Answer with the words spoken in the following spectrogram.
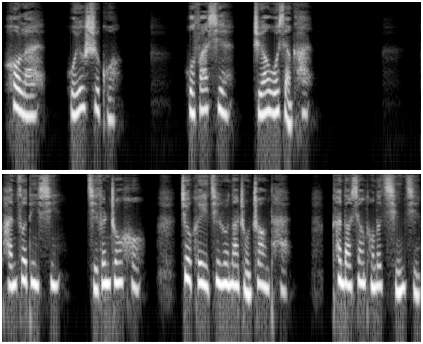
后来我又试过，我发现只要我想看，盘坐定心，几分钟后就可以进入那种状态，看到相同的情景。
